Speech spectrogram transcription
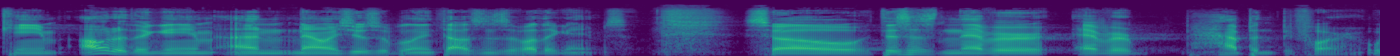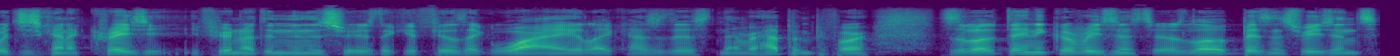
came out of the game and now is usable in thousands of other games. So this has never ever happened before, which is kind of crazy. If you're not in the industry, it's like it feels like why like has this never happened before? There's a lot of technical reasons, there's a lot of business reasons,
